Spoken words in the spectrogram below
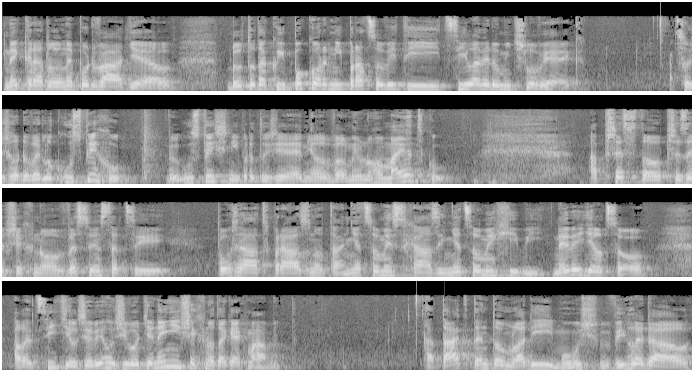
nekradl, nepodváděl. Byl to takový pokorný, pracovitý, cílevědomý člověk, což ho dovedlo k úspěchu. Byl úspěšný, protože měl velmi mnoho majetku. A přesto, přeze všechno, ve svém srdci pořád prázdnota. Něco mi schází, něco mi chybí. Nevěděl co, ale cítil, že v jeho životě není všechno tak, jak má být. A tak tento mladý muž vyhledal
